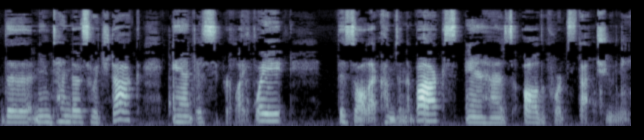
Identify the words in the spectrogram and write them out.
the Nintendo Switch dock and it's super lightweight. This is all that comes in the box and has all the ports that you need.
